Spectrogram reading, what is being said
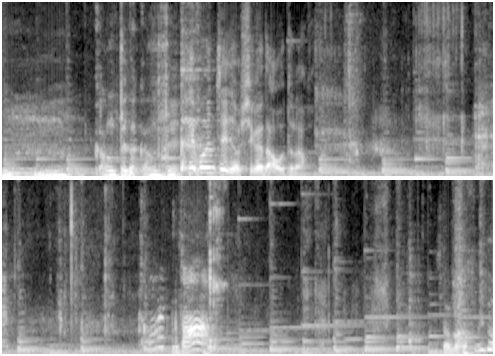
음, 깡패다 깡패 세 번째 접시가 나오더라고. 정말 예쁘다. 잘 먹었습니다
